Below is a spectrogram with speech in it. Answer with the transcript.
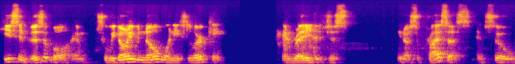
he's invisible. And so, we don't even know when he's lurking and ready to just, you know, surprise us. And so,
